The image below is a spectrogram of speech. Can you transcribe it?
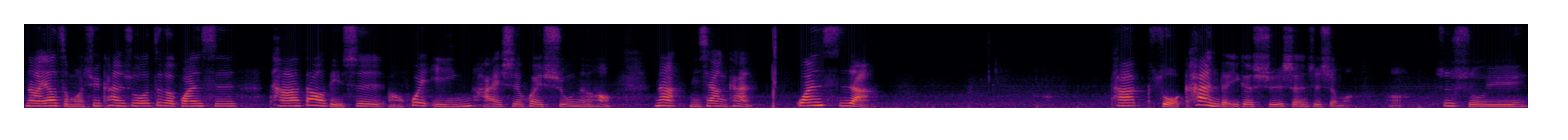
那要怎么去看说这个官司它到底是啊会赢还是会输呢？哈，那你想想看，官司啊，他所看的一个食神是什么啊？是属于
